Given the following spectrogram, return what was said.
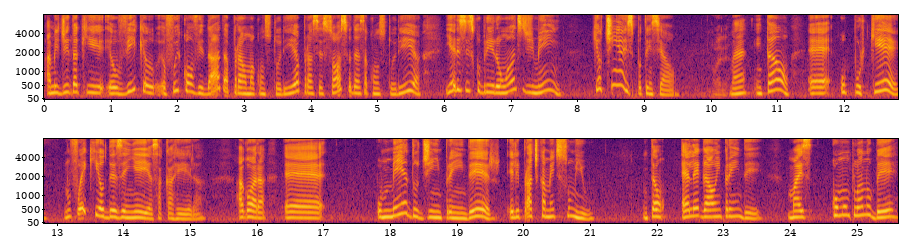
à medida que eu vi que eu, eu fui convidada para uma consultoria, para ser sócia dessa consultoria, e eles descobriram antes de mim que eu tinha esse potencial. Olha. Né? Então, é, o porquê não foi que eu desenhei essa carreira. Agora, é, o medo de empreender, ele praticamente sumiu. Então, é legal empreender, mas como um plano B,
